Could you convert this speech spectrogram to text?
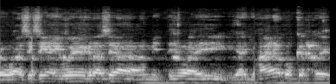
Pero así, sí, ahí fue gracias a mi tío ahí y a Johanna, porque pues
